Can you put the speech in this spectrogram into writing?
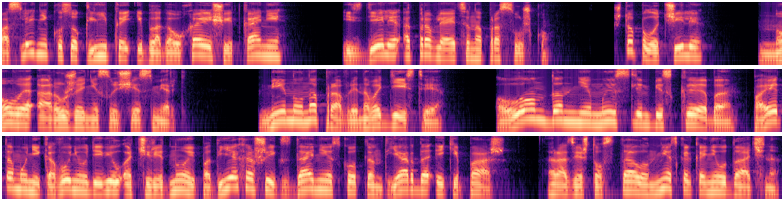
Последний кусок липкой и благоухающей ткани изделие отправляется на просушку. Что получили? Новое оружие, несущее смерть. Мину направленного действия. Лондон немыслим без Кэба, поэтому никого не удивил очередной подъехавший к зданию Скотланд-Ярда экипаж. Разве что встал он несколько неудачно.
